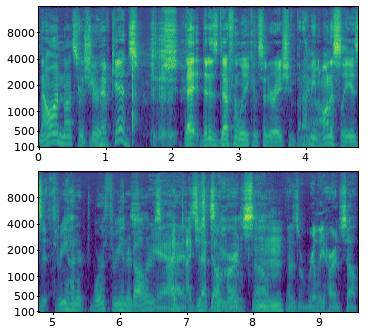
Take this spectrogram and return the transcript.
Now I'm not so sure. you have kids. that that is definitely a consideration. But I mean, honestly, is it three hundred worth three hundred dollars? Yeah, I, I just don't a hard know. sell. Mhm. That is a really hard sell.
